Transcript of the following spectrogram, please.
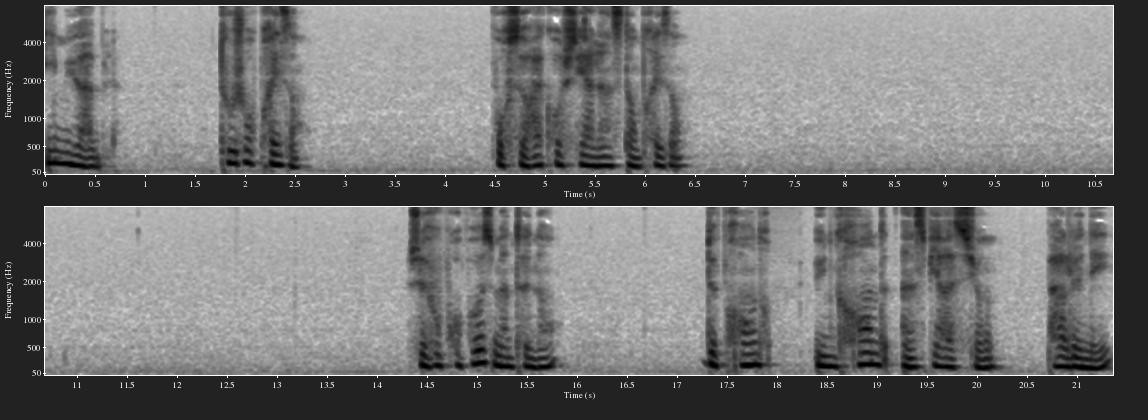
immuable, toujours présent, pour se raccrocher à l'instant présent. Je vous propose maintenant de prendre une grande inspiration par le nez,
